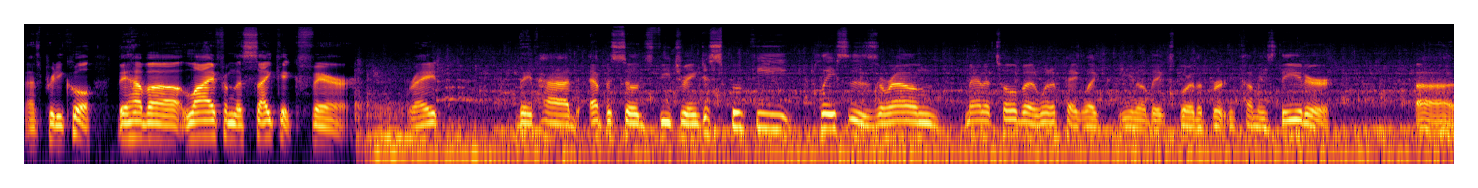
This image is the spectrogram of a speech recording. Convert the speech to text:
That's pretty cool. They have a live from the Psychic Fair, right? They've had episodes featuring just spooky places around Manitoba and Winnipeg, like you know they explore the Burton Cummings Theater. Uh,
